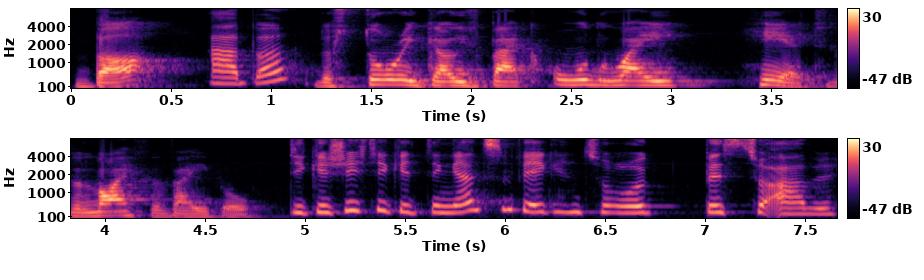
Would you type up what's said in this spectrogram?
But Aber the story goes back all the way here to the life of Abel. die Geschichte geht den ganzen Weg hin zurück bis zu Abel.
